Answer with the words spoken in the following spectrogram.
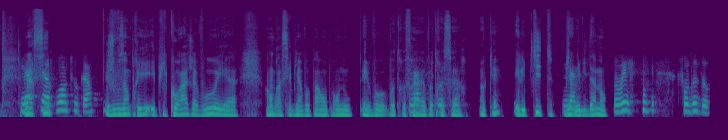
Merci. Merci à vous, en tout cas. Je vous en prie. Et puis courage à vous et euh, embrassez bien vos parents pour nous et vos, votre frère Merci et votre sœur. OK? Et les petites, bien Merci. évidemment. Oui, fond dodo.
